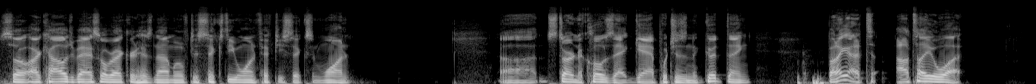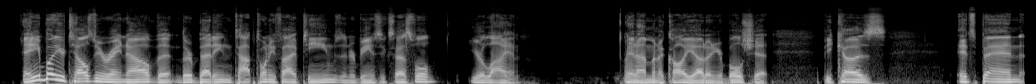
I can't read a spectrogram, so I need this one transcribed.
So our college basketball record has now moved to 61, 56, and 1. Uh, starting to close that gap, which isn't a good thing. But I got I'll tell you what. Anybody who tells me right now that they're betting top 25 teams and are being successful, you're lying. And I'm going to call you out on your bullshit because it's been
